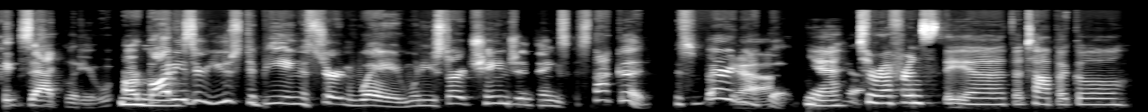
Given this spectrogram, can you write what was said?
Exactly. Mm-hmm. Our bodies are used to being a certain way. And when you start changing things, it's not good. It's very yeah. not good. Yeah. yeah. To reference the uh the topical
